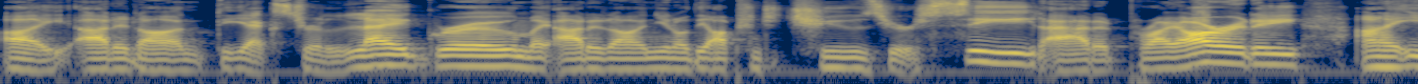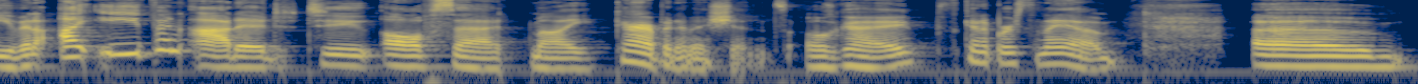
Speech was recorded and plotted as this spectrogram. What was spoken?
I added on the extra leg room. I added on, you know, the option to choose your seat. I added priority. And I even I even added to offset my carbon emissions. Okay, That's the kind of person I am. Um,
